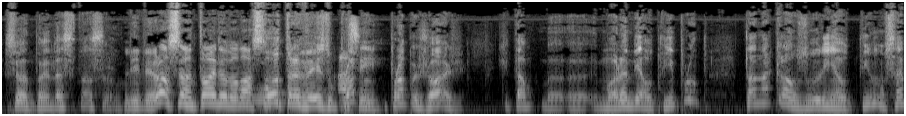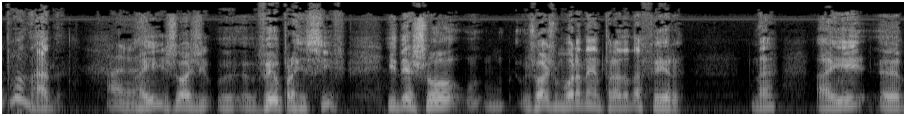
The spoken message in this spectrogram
seu Antônio da situação. Liberou seu Antônio do nosso. Outra vez, o próprio, Assim. próprio Jorge, que está morando em Altim, pronto, está na clausura em Altim, não sai por nada. Ah, é. Aí Jorge uh, veio para Recife e deixou. Jorge mora na entrada da feira, né? Aí eh,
